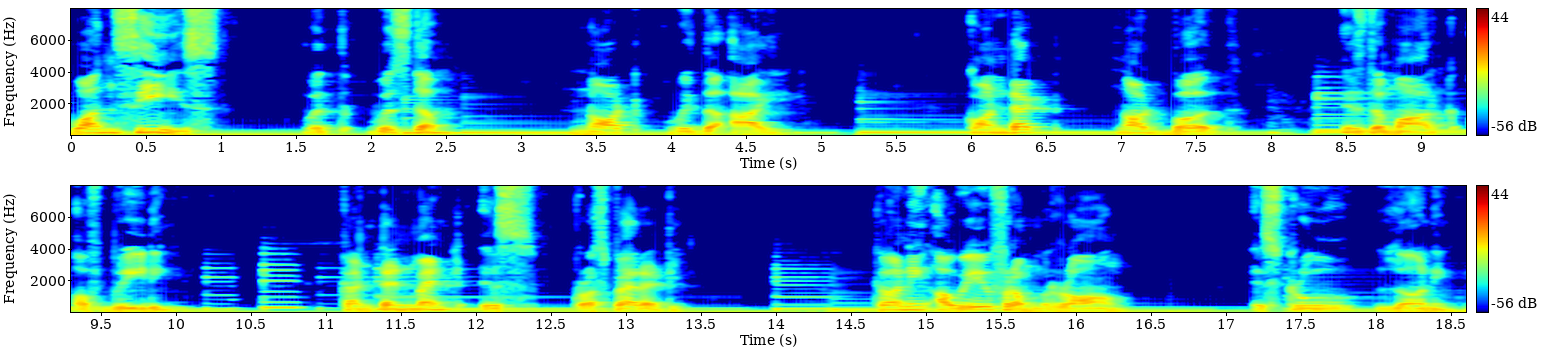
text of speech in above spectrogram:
One sees with wisdom, not with the eye. Conduct, not birth, is the mark of breeding. Contentment is prosperity. Turning away from wrong is true learning.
